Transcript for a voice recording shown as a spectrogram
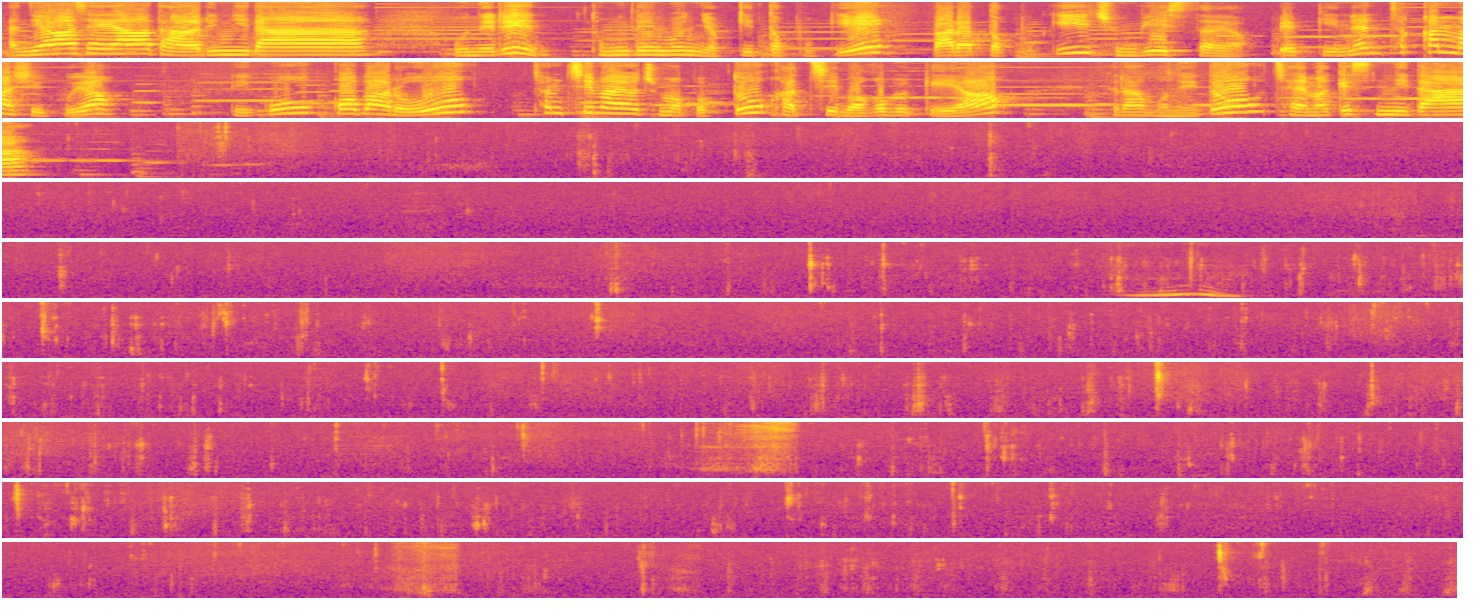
안녕하세요. 다을입니다. 오늘은 동대문 엽기 떡볶이에 마라 떡볶이 준비했어요. 맵기는 착한 맛이고요. 그리고 꿔바로우, 참치마요 주먹밥도 같이 먹어볼게요. 그럼 오늘도 잘 먹겠습니다. Mm.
